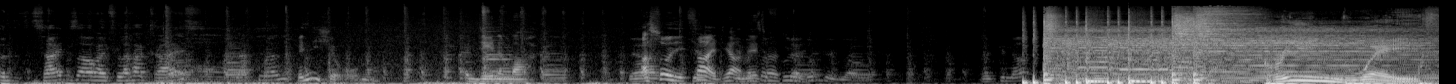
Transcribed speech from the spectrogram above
und Zeit ist auch ein flacher Kreis, sagt man. Bin ich hier oben? In Dänemark. Ja. Ach so, die Zeit, ja, Hier nee, früher dunkel, glaube ich. Genau. Green Wave.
